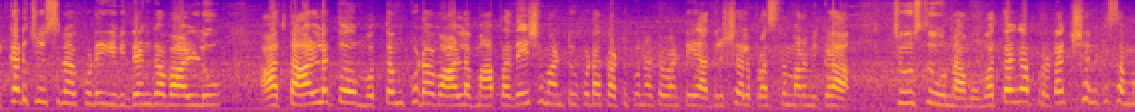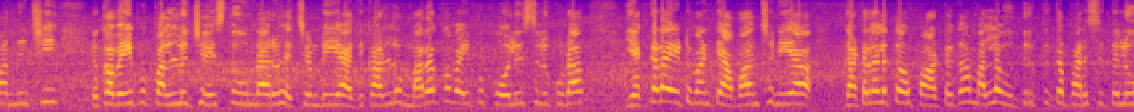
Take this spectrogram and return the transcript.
ఎక్కడ చూసినా కూడా ఈ విధంగా వాళ్ళు ఆ తాళ్ళతో మొత్తం కూడా వాళ్ళ మా ప్రదేశం అంటూ కూడా కట్టుకున్నటువంటి ఆ దృశ్యాలు ప్రస్తుతం మనం ఇక్కడ చూస్తూ ఉన్నాము. మొత్తంగా ప్రొటెక్షన్కి సంబంధించి ఒకవైపు పనులు చేస్తూ ఉన్నారు హెచ్ఎండిఏ అధికారులు. మరొక వైపు పోలీసులు కూడా ఎక్కడ ఎటువంటి అవాంఛనీయ ఘటనలతో పాటుగా మళ్ళీ ఉద్రిక్త పరిస్థితులు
